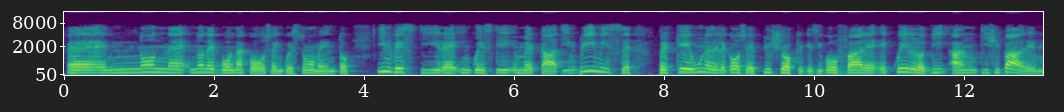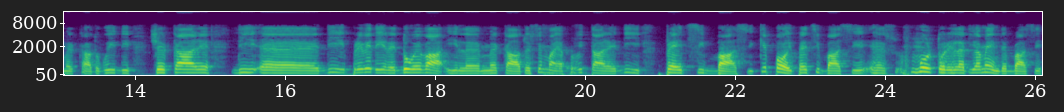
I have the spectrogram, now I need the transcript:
eh, non è, non, è, buona cosa in questo momento investire in questi mercati. In primis perché una delle cose più sciocche che si può fare è quello di anticipare il mercato quindi cercare di, eh, di prevedere dove va il mercato e semmai approfittare di prezzi bassi, che poi prezzi bassi eh, molto relativamente bassi,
